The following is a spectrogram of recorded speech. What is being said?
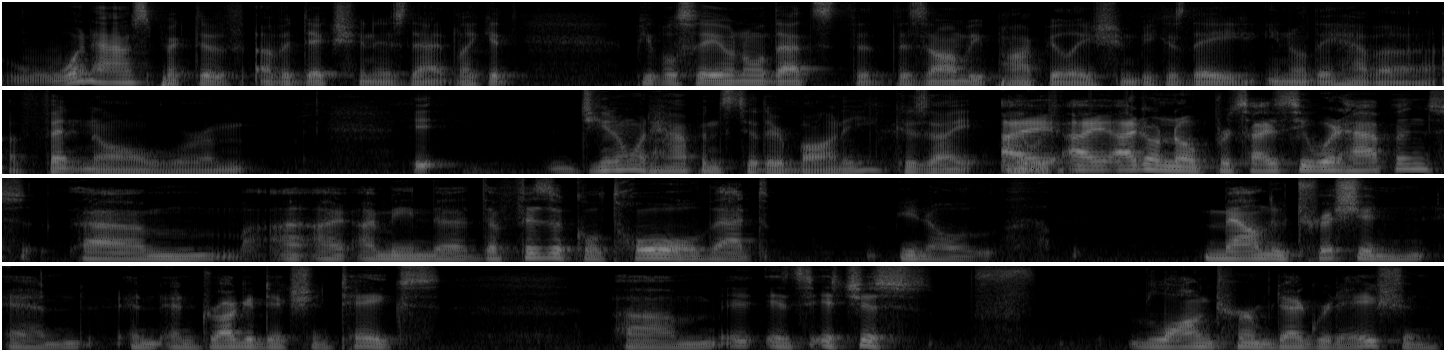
what aspect of, of addiction is that like it people say oh no that's the, the zombie population because they you know they have a, a fentanyl or a it, do you know what happens to their body because I, I, was- I, I don't know precisely what happens. Um, I, I- mean, the, the physical toll that, you know, malnutrition and, and, and drug addiction takes, um, it, it's, it's just long term degradation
